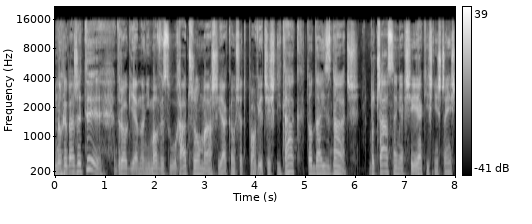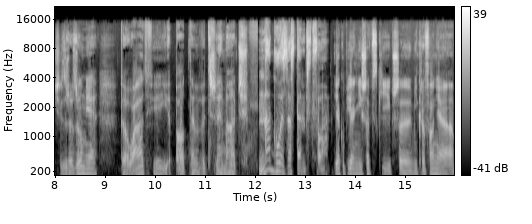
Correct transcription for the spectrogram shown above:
No chyba, że ty, drogi anonimowy słuchaczu, masz jakąś odpowiedź. Jeśli tak, to daj znać. Bo czasem, jak się jakieś nieszczęście zrozumie, to łatwiej je potem wytrzymać. Nagłe zastępstwo. Jakub Janiszewski przy mikrofonie, a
